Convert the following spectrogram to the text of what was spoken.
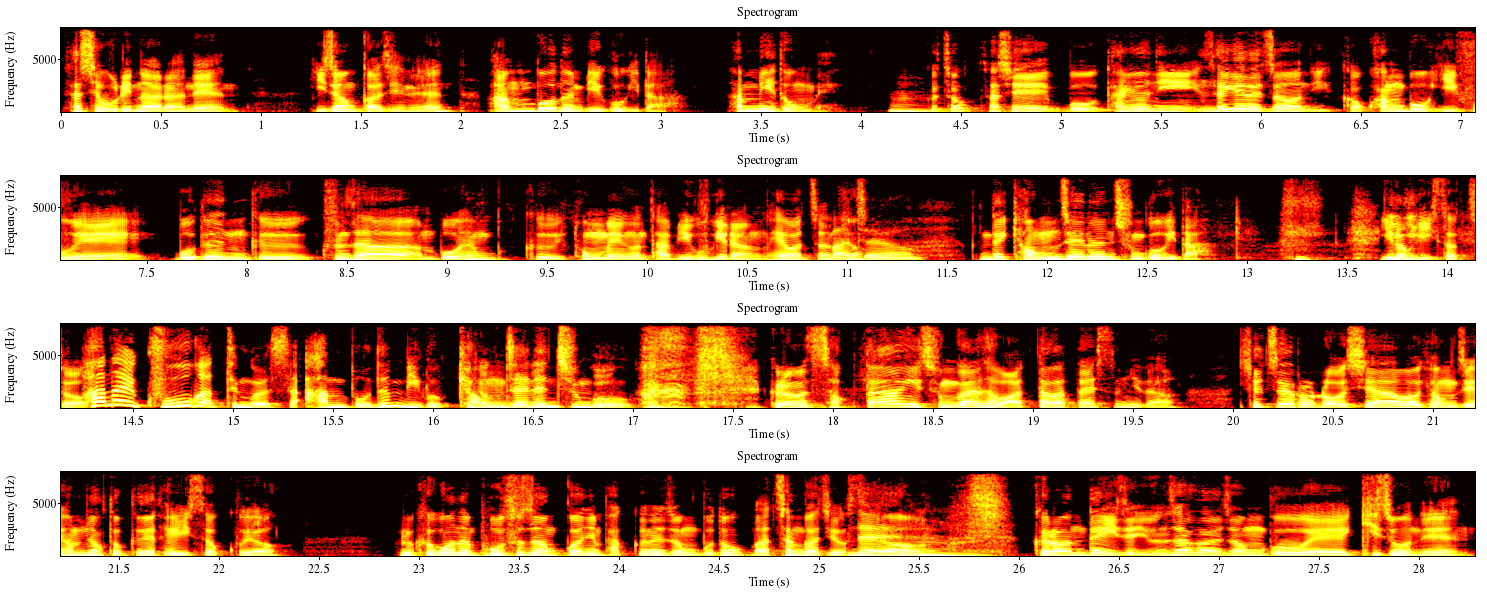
사실 우리나라는 이전까지는 안보는 미국이다. 한미 동맹. 음. 그렇죠? 사실 뭐 당연히 음. 세계 대전 이- 그 광복 이후에 모든 그 군사 안보 행, 그 동맹은 다 미국이랑 해왔잖아요. 맞아요. 근데 경제는 중국이다. 이런 게 있었죠. 하나의 구호 같은 거였어요. 안보는 미국, 경제는 경제는 중국. 그러면서 적당히 중간에서 왔다 갔다 했습니다. 실제로 러시아와 경제 협력도 꽤 돼 있었고요. 그리고 그거는 보수 정권인 박근혜 정부도 마찬가지였어요. 네. 음. 그런데 이제 윤석열 정부의 기조는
